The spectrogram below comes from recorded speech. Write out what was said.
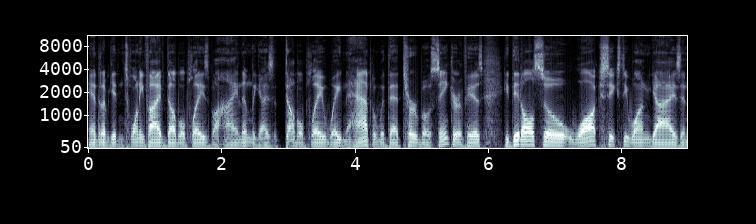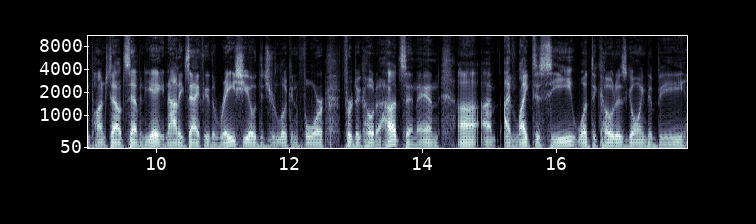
Ended up getting 25 double plays behind him. The guy's a double play waiting to happen with that turbo sinker of his. He did also walk 61 guys and punched out 78. Not exactly the ratio that you're looking for for Dakota Hudson. And uh, I, I'd like to see what Dakota is going to be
